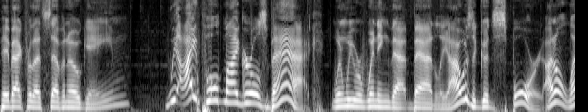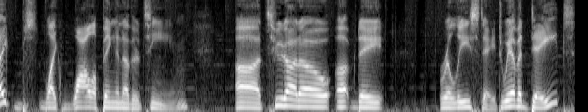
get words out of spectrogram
Payback for that 7-0 game. We I pulled my girls back when we were winning that badly. I was a good sport. I don't like like walloping another team. Uh 2.0 update release date. Do we have a date?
